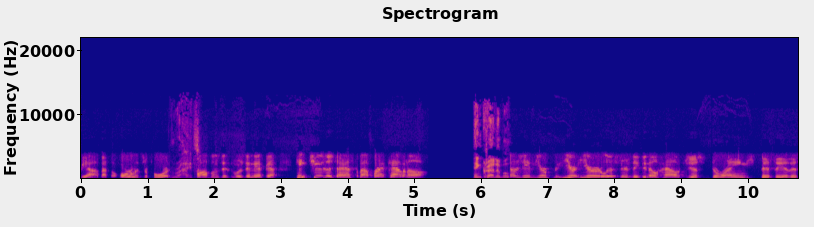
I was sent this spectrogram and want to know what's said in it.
FBI about the Horowitz report, right. the problems that was in the FBI, he chooses to ask about Brett Kavanaugh. Incredible. Your your your listeners need to know how just deranged this is. This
